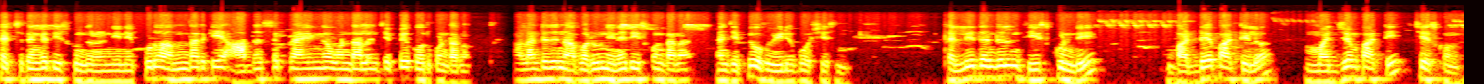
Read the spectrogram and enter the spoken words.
ఖచ్చితంగా తీసుకుంటున్నాను నేను ఎప్పుడు అందరికీ ఆదర్శప్రాయంగా ఉండాలని చెప్పి కోరుకుంటాను. అలాంటిది నా పరువు నేనే తీసుకుంటానా అని చెప్పి ఒక వీడియో పోస్ట్ చేసింది. తల్లిదండ్రులను తీసుకుండి బర్త్డే పార్టీలో మద్యం పార్టీ చేసుకుంది.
